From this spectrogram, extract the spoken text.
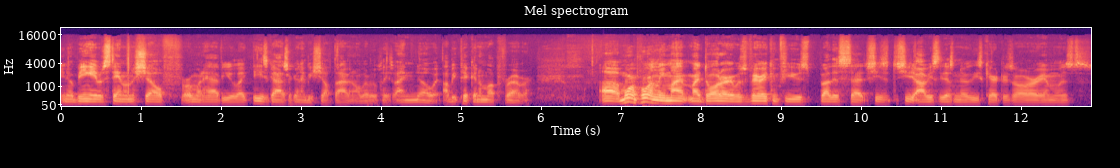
you know, being able to stand on a shelf or what have you. Like these guys are going to be shelf diving all over the place. I know it. I'll be picking them up forever. Uh, more importantly, my, my daughter was very confused by this set. She's she obviously doesn't know who these characters are and was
